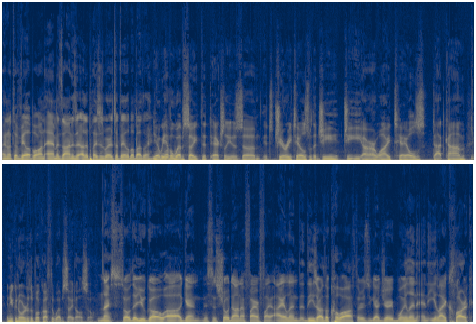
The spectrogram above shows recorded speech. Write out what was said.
I know it's available on Amazon. Is there other places where it's available, by the way? Yeah, we have a website that actually is uh, it's Jerry Tales with a G, G E R R Y Tales.com, and you can order the book off the website also. Nice. So there you go. Uh, again, this is Showdown at Firefly Island. These are the co-authors. You got Jerry Boylan and Eli Clark,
